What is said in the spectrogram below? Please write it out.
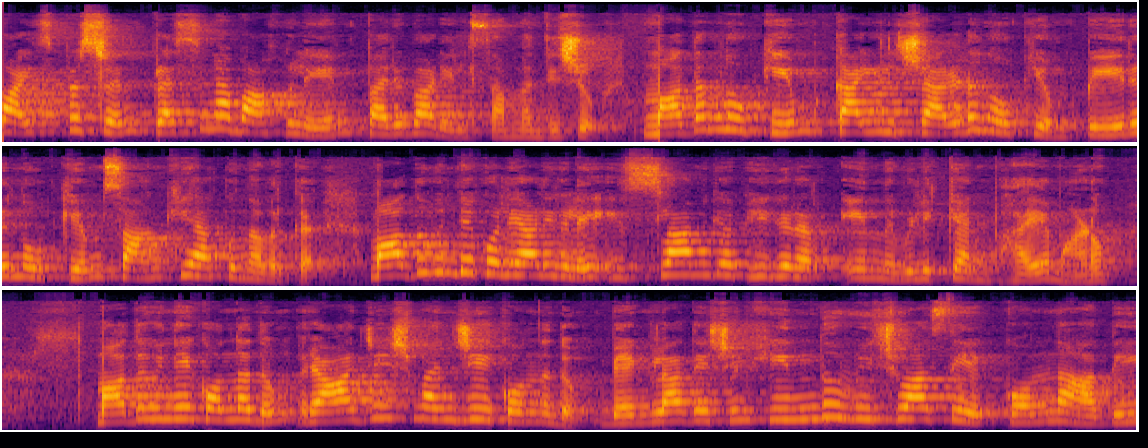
വൈസ് പ്രസിഡന്റ് പ്രസന്ന ബാഹുലയൻ പരിപാടിയിൽ സംബന്ധിച്ചു. മതം നോക്കിയും കയ്യിൽ ചരട് നോക്കിയും പേര് നോക്കിയും സംഖ്യയാക്കുന്നവർക്ക് മധുവിന്റെ കൊലയാളികളെ ഇസ്ലാമിക ഭീകരർ എന്ന് വിളിക്കാൻ ഭയമാണോ? മധുവിനെ കൊന്നതും രാജേഷ് മഞ്ജിയെ കൊന്നതും ബംഗ്ലാദേശിൽ ഹിന്ദു വിശ്വാസിയെ കൊന്ന അതേ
